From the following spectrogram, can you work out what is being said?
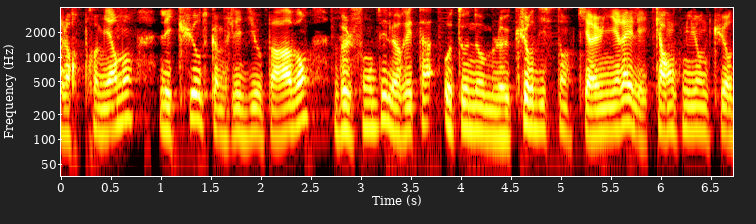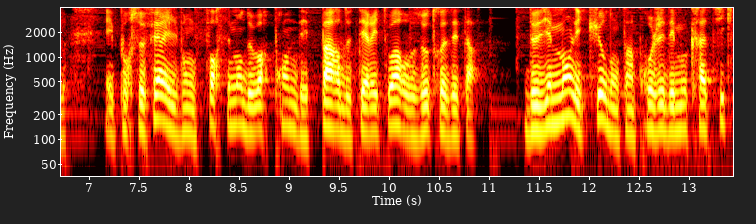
Alors premièrement, les Kurdes, comme je l'ai dit auparavant, veulent fonder leur État autonome, le Kurdistan, qui réunirait les 40 millions de Kurdes. Et pour ce faire, ils vont forcément devoir prendre des parts de territoire aux autres États. Deuxièmement, les Kurdes ont un projet démocratique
